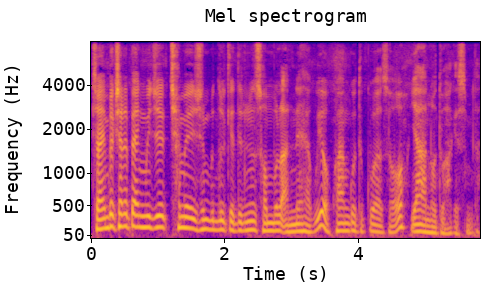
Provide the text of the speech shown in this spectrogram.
자, 임백천의 백뮤직 참여해주신 분들께 드리는 선물 안내하고요. 광고 듣고 와서 야노도 하겠습니다.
